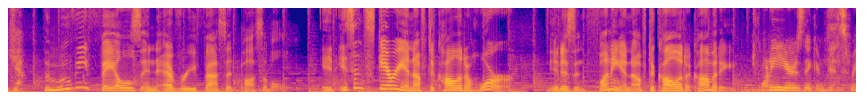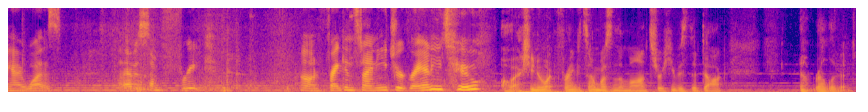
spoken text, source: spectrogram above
Yeah, the movie fails in every facet possible. It isn't scary enough to call it a horror. It isn't funny enough to call it a comedy. 20 years they convinced me I was. I was some freak. Oh, and Frankenstein eat your granny too? Oh, actually, you know what? Frankenstein wasn't the monster, he was the doc. Not relevant.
